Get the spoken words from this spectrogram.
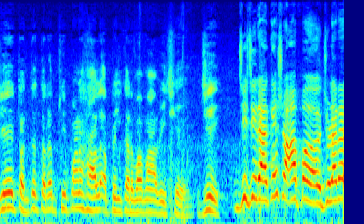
જે તંત્ર તરફથી પણ હાલ અપીલ કરવામાં આવી છે. જી. જી રાકેશ આપ જોડાયેલા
